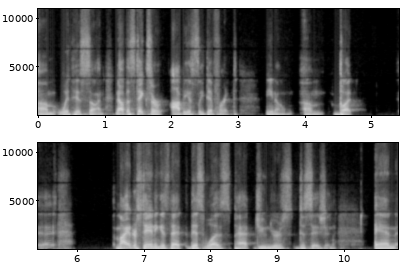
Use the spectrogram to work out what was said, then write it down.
um, with his son. Now, the stakes are obviously different, you know, um, but uh, my understanding is that this was Pat Jr.'s decision. And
